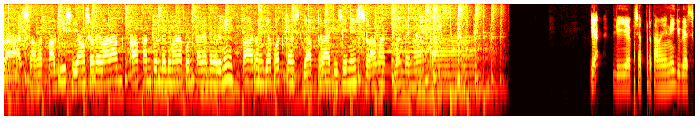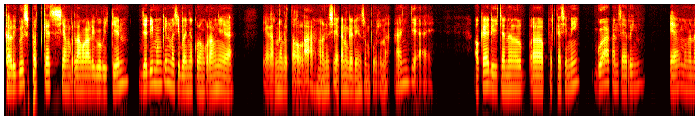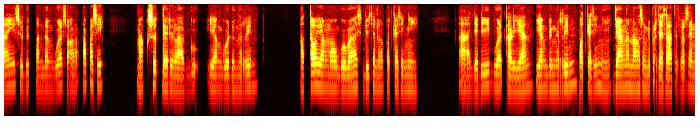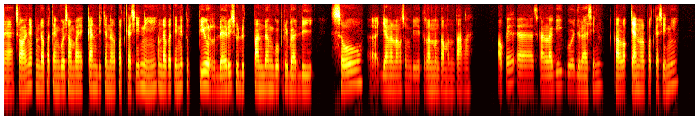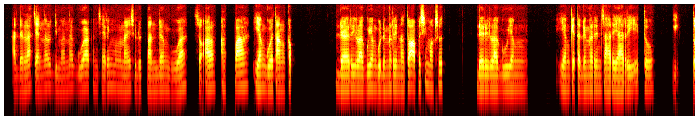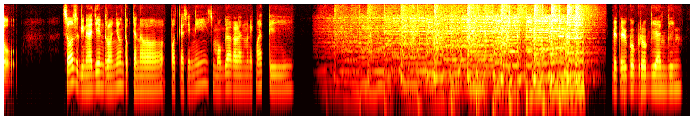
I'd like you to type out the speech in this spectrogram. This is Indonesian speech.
selamat pagi, siang, sore, malam, kapan pun dan di mana pun kalian denger ini bareng Ja Podcast Japra di sini. Selamat mendengarkan. Ya, di episode pertama ini juga sekaligus podcast yang pertama kali gue bikin. Jadi mungkin masih banyak kurang-kurangnya ya. Ya karena lo tau lah, manusia kan gak ada yang sempurna. Anjay. Oke, di channel uh, podcast ini gue akan sharing ya mengenai sudut pandang gue soal apa sih maksud dari lagu yang gue dengerin atau yang mau gue bahas di channel podcast ini. Nah, jadi buat kalian yang dengerin podcast ini, jangan langsung dipercaya 100% ya. Soalnya pendapat yang gue sampaikan di channel podcast ini, pendapat ini tuh pure dari sudut pandang gue pribadi. So, uh, jangan langsung ditelan mentah-mentah lah. Oke, uh, sekali lagi gue jelasin kalau channel podcast ini adalah channel di mana gue akan sharing mengenai sudut pandang gue soal apa yang gue tangkep dari lagu yang gue dengerin atau apa sih maksud dari lagu yang yang kita dengerin sehari-hari itu gitu. So segini aja intronya untuk channel podcast ini. Semoga kalian menikmati. BTW gue grogi anjing.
